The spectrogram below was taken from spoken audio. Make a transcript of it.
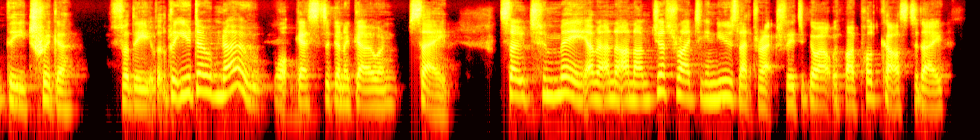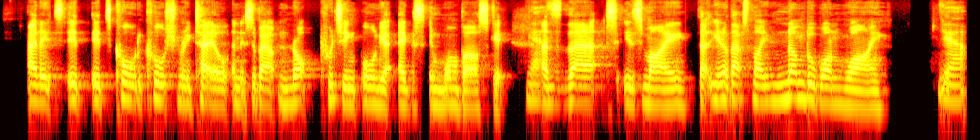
the trigger for the, but you don't know what guests are going to go and say. So to me, and, and, and I'm just writing a newsletter actually to go out with my podcast today, and it's it, it's called a cautionary tale, and it's about not putting all your eggs in one basket, Yes. and that is my that you know that's my number one why. yeah.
